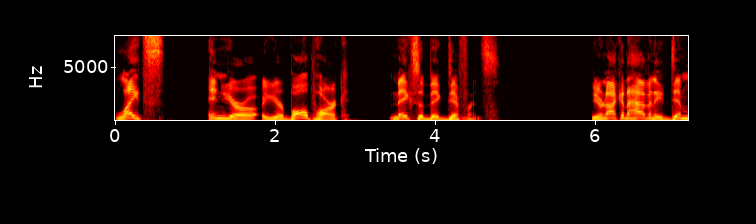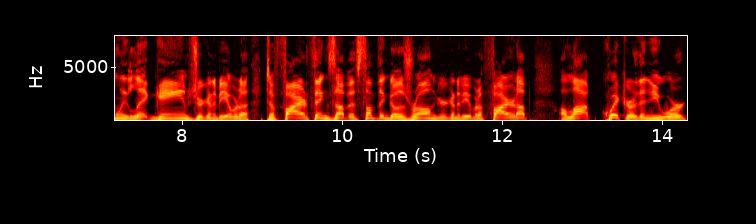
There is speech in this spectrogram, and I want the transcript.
lights in your your ballpark makes a big difference. You're not going to have any dimly lit games. You're going to be able to to fire things up if something goes wrong. You're going to be able to fire it up a lot quicker than you were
